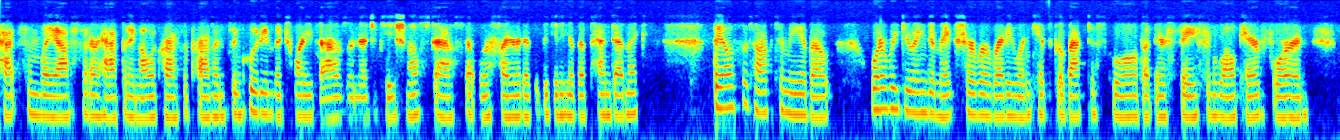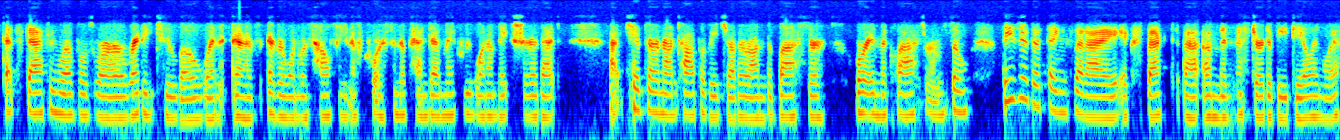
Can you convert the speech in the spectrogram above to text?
cuts and layoffs that are happening all across the province, including the 20,000 educational staff that were fired at the beginning of the pandemic. They also talk to me about what are we doing to make sure we're ready when kids go back to school, that they're safe and well cared for, and that staffing levels were already too low when everyone was healthy. And of course, in a pandemic, we want to make sure that uh, kids aren't on top of each other on the bus or, or in the classroom. So these are the things that I expect uh, a minister to be dealing with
